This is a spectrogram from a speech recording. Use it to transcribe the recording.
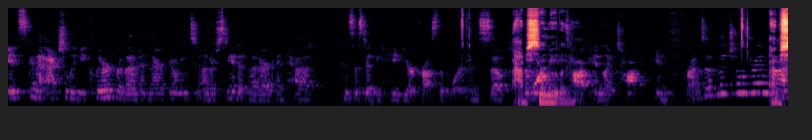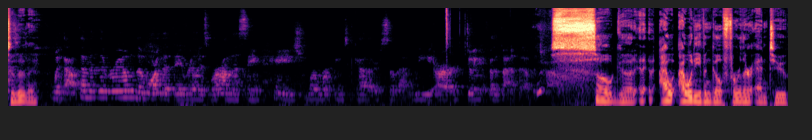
it's going to actually be clear for them and they're going to understand it better and have consistent behavior across the board. And so Absolutely. the more we talk and like talk in front of the children, um, Absolutely. without them in the room, the more that they realize we're on the same page, we're working together so that we are doing it for the benefit of the child. So good. And I, I would even go further and to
